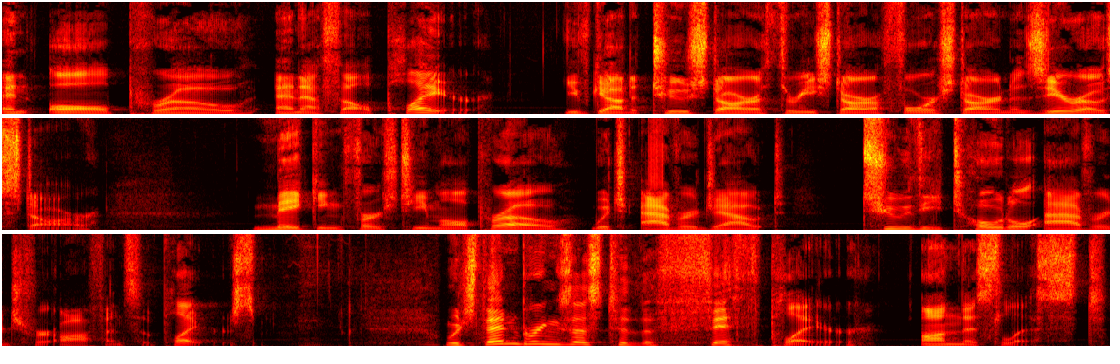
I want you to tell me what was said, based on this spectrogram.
an All Pro NFL player. You've got a two star, a three star, a four star, and a zero star making first team All Pro, which average out to the total average for offensive players. Which then brings us to the fifth player on this list.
